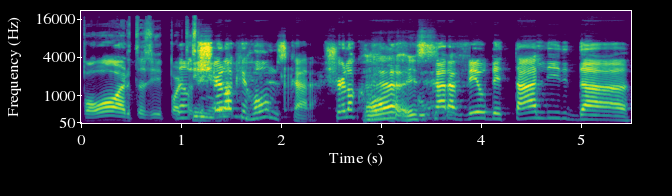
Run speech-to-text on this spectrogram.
portas e Não, portas. Sim. Sherlock Holmes, cara. Sherlock É, Holmes. isso. O cara vê o detalhe da,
